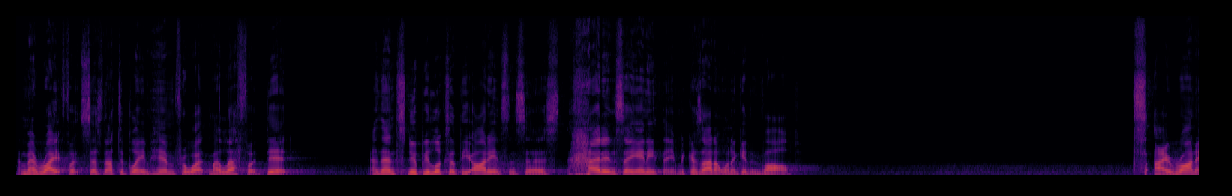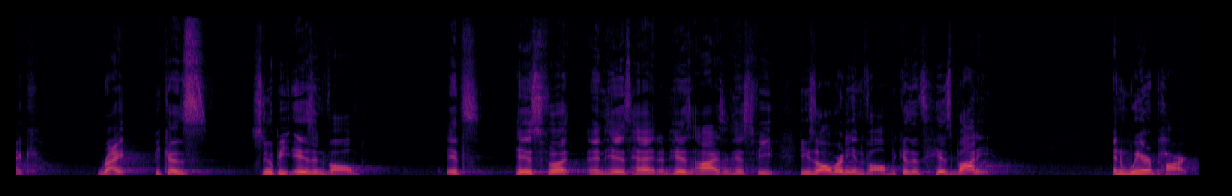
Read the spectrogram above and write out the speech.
And my right foot says not to blame him for what my left foot did. And then Snoopy looks at the audience and says, I didn't say anything because I don't want to get involved. It's ironic, right? Because Snoopy is involved. It's his foot and his head and his eyes and his feet. He's already involved because it's his body. And we're part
